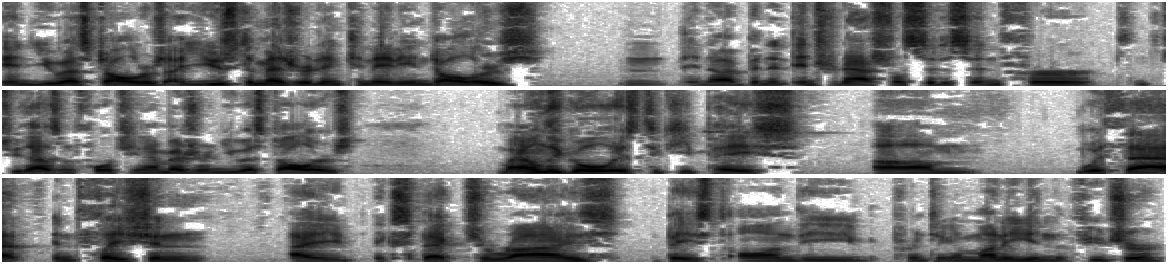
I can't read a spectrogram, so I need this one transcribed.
in US dollars. I used to measure it in Canadian dollars. Mm, you know, I've been an international citizen for since 2014. I measure in US dollars. My only goal is to keep pace um, with that. Inflation, I expect to rise based on the printing of money in the future.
